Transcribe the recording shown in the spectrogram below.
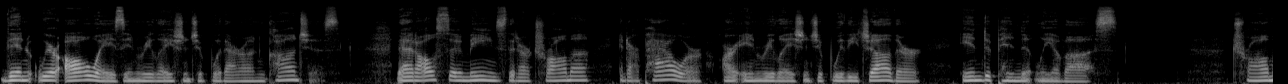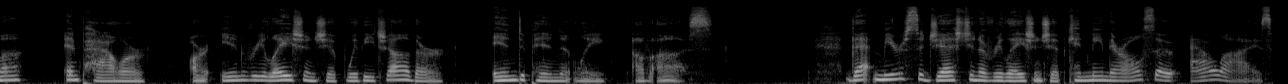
then we're always in relationship with our unconscious. That also means that our trauma and our power are in relationship with each other independently of us. Trauma and power are in relationship with each other independently of us. That mere suggestion of relationship can mean they're also allies,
